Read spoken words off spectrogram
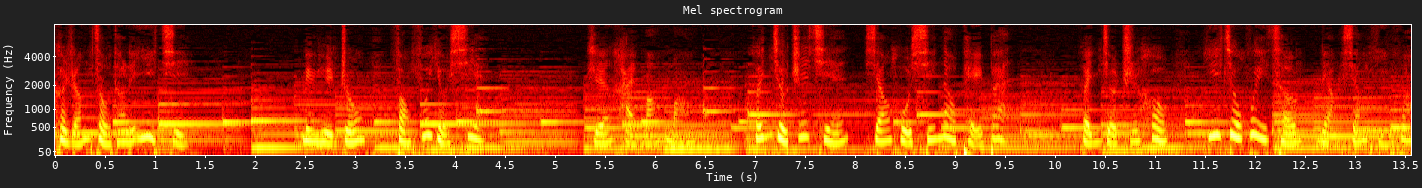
可仍走到了一起。命运中仿佛有限，人海茫茫，很久之前相互嬉闹陪伴，很久之后依旧未曾两相遗忘。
